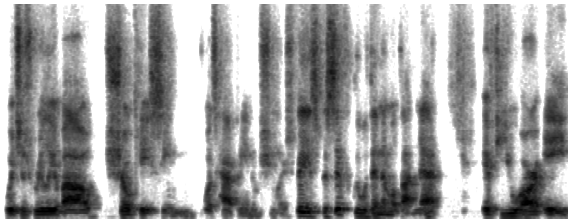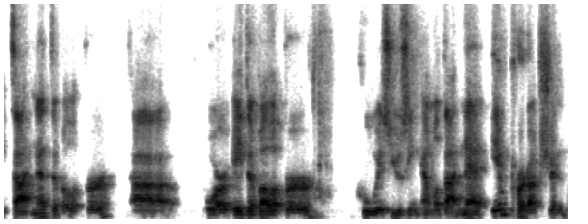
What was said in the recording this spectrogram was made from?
which is really about showcasing what's happening in the machine learning space, specifically within ML.NET. If you are a .NET developer uh, or a developer who is using ML.NET in production,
